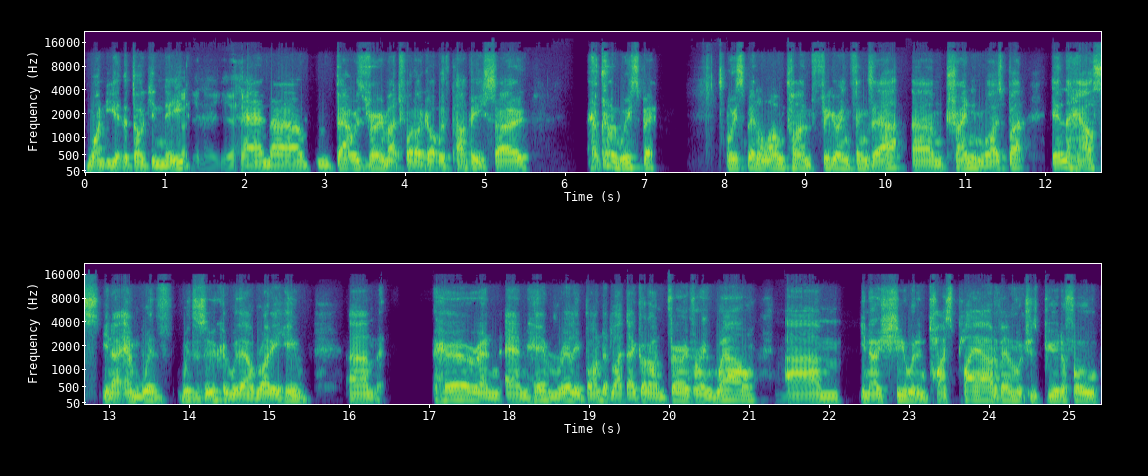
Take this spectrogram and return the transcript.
want, you get the dog you need. You need yeah. And um, that was very much what I got with Puppy. So we spent we spent a long time figuring things out, um, training wise. But in the house, you know, and with with Zuka, with our Roddy, he, um, her and and him really bonded. Like they got on very very well. Um, you know, she would entice play out of him, which was beautiful.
